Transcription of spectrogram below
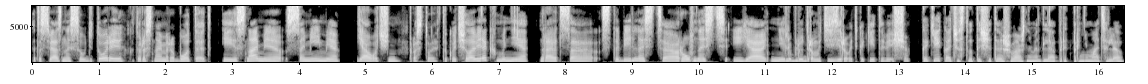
это связано и с аудиторией, которая с нами работает, и с нами с самими. Я очень простой такой человек. Мне нравится стабильность, э, ровность, и я не люблю драматизировать какие-то вещи. Какие качества ты считаешь важными для предпринимателя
